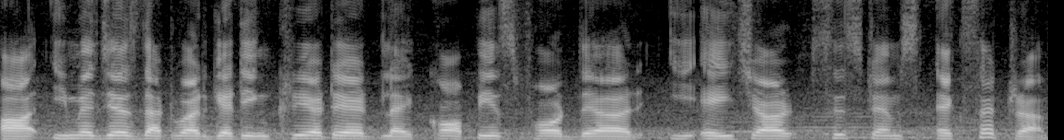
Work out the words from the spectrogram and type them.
uh, images that were getting created, like copies for their EHR systems, etc.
